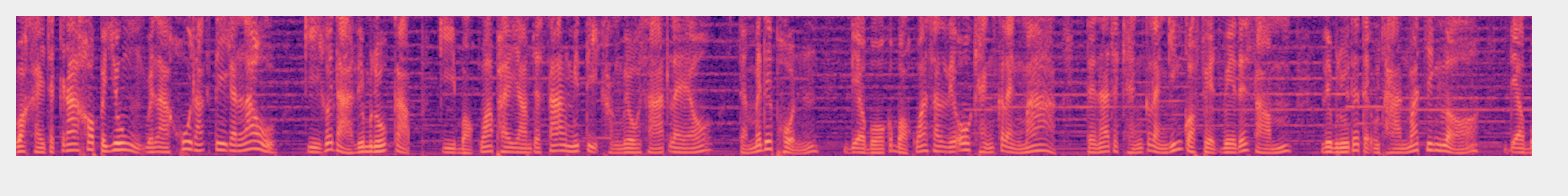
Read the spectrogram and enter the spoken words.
ว่าใครจะกล้าเข้าไปยุ่ง เวลาคู่รักตีกันเล่า กีก็ด่าริมรูกลับ กีบอกว่าพยายามจะสร้างมิติขังเวลซาร์ดแล้ว แต่ไม่ได้ผล เดียโบก็บอกว่าซาลโอแข็งแกร่งมาก แต่น่าจะแข็งแกร่งยิ่งกว่าเฟดเวย์ได้ซ้ำริมรูได้แต่อุทานว่าจริงเหรอ เดียโบ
